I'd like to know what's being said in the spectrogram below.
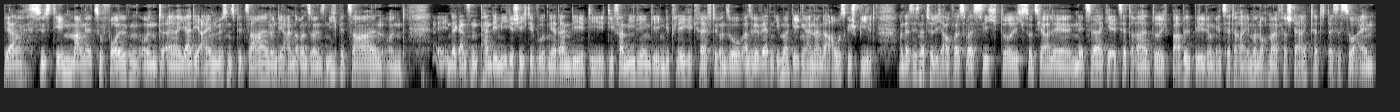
ja, Systemmangel zu folgen und äh, ja, die einen müssen es bezahlen und die anderen sollen es nicht bezahlen und in der ganzen Pandemiegeschichte wurden ja dann die, die, die Familien gegen die Pflegekräfte und so, also wir werden immer gegeneinander ausgespielt und das ist natürlich auch was, was sich durch soziale Netzwerke etc., durch Bubblebildung etc. immer nochmal verstärkt hat, dass es so ein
